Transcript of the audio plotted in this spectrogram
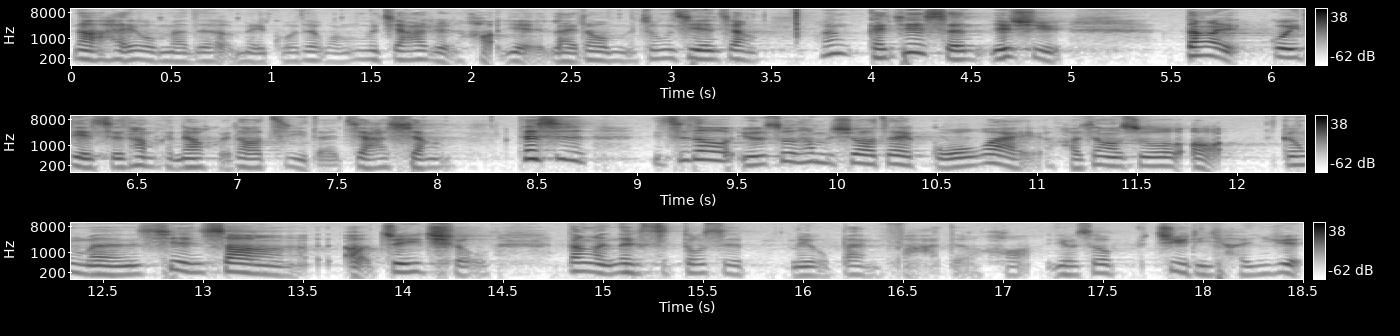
那还有我们的美国的网络家人，好，也来到我们中间，这样很感谢神。也许当然过一点时间，他们可能要回到自己的家乡，但是你知道，有的时候他们需要在国外，好像说哦，跟我们线上啊追求，当然那个是都是没有办法的，哈，有时候距离很远。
